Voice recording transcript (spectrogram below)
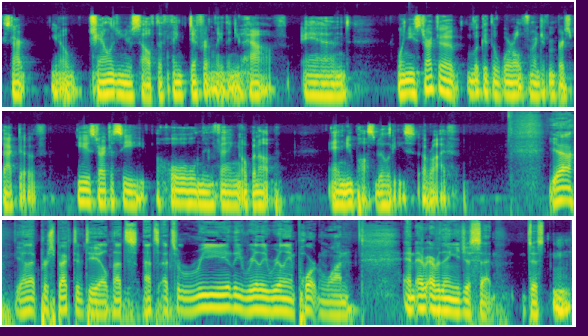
Start, you know, challenging yourself to think differently than you have. And when you start to look at the world from a different perspective, you start to see a whole new thing open up and new possibilities arrive. Yeah, yeah, that perspective deal. That's that's that's a really, really, really important one. And everything you just said just mm.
